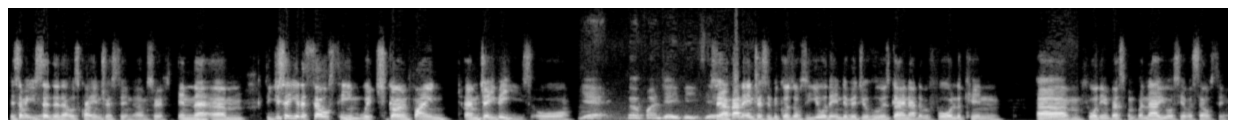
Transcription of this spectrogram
There's something you said there that was quite interesting, um Swift. In that um, did you say you had a sales team which go and find um JVs or? Yeah, go and find JVs. Yeah. So yeah, I found it interesting because obviously you were the individual who was going out there before looking um for the investment, but now you also have a sales team.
